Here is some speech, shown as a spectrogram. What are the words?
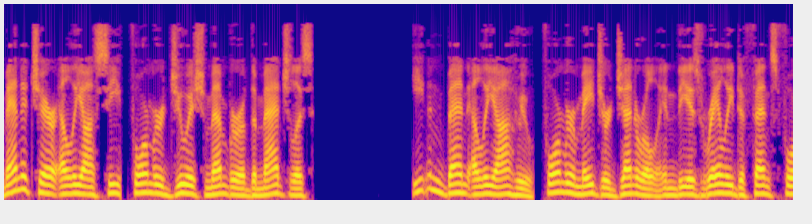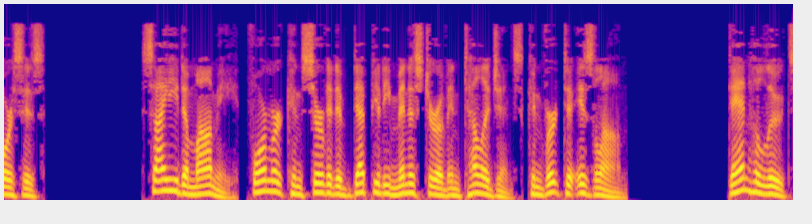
Manacher Eliassi, former Jewish member of the Majlis. Eitan Ben Eliyahu, former Major General in the Israeli Defense Forces. Saeed Emami, former conservative deputy minister of intelligence convert to Islam. Dan Halutz,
